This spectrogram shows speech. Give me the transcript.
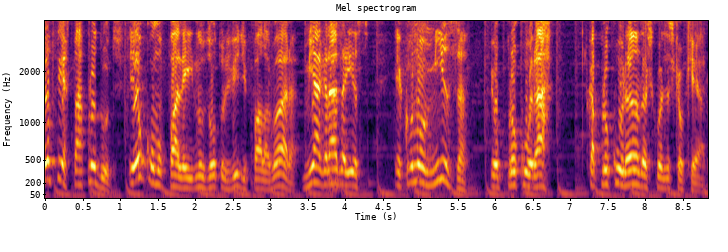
ofertar produtos. Eu, como falei nos outros vídeos e falo agora, me agrada isso economiza eu procurar, ficar procurando as coisas que eu quero.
